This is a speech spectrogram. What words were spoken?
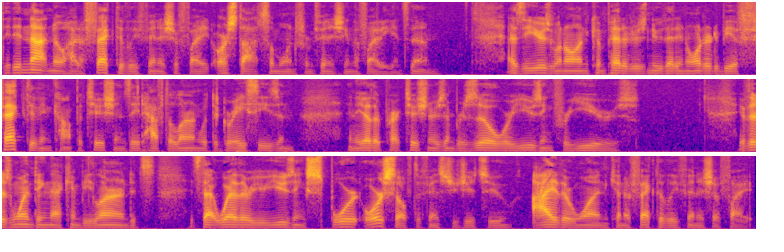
they did not know how to effectively finish a fight or stop someone from finishing the fight against them. As the years went on, competitors knew that in order to be effective in competitions, they'd have to learn what the Gracies and, and the other practitioners in Brazil were using for years if there's one thing that can be learned, it's it's that whether you're using sport or self-defense jiu-jitsu, either one can effectively finish a fight.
